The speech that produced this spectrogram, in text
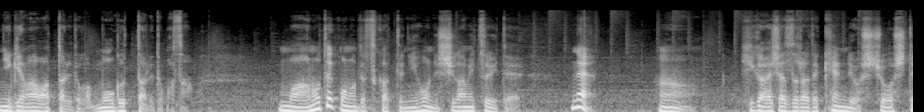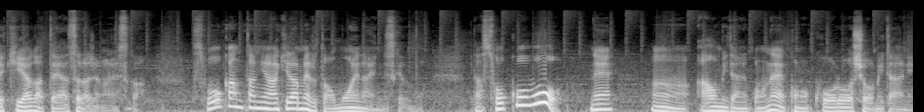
逃げ回ったりとか潜ったりとかさ。もうあの手この手使って日本にしがみついて、ね、うん。被害者面で権利を主張してきやがった奴らじゃないですか。そう簡単に諦めるとは思えないんですけども。だそこをね、うん、青みたいにこのね、この厚労省みたいに、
